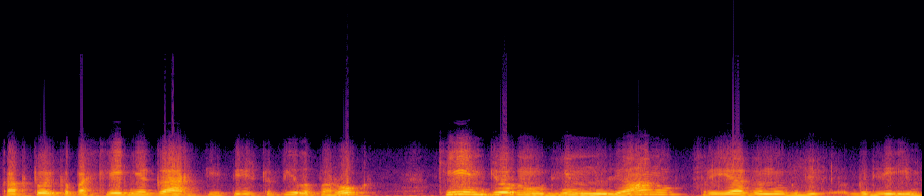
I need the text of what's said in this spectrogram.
Как только последняя гарпия переступила порог, Кейн дернул длинную лиану, привязанную к двери.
